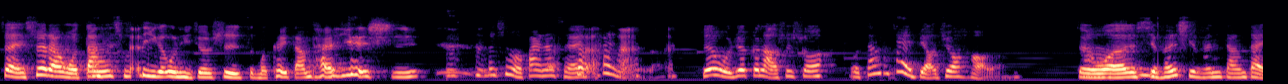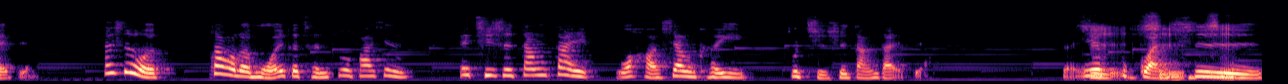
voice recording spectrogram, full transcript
对，虽然我当初 第一个问题就是怎么可以当排列师，但是我发现它实在太难了，所以我就跟老师说，我当代表就好了。对，我喜很喜欢当代表，但是我到了某一个程度发现。哎，其实当代我好像可以不只是当代表，对，因为不管，是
